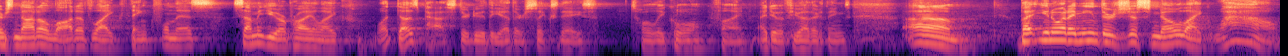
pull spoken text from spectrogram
there's not a lot of like thankfulness. Some of you are probably like, what does pastor do the other six days? Totally cool, fine. I do a few other things. Um, but you know what I mean? There's just no like, wow.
